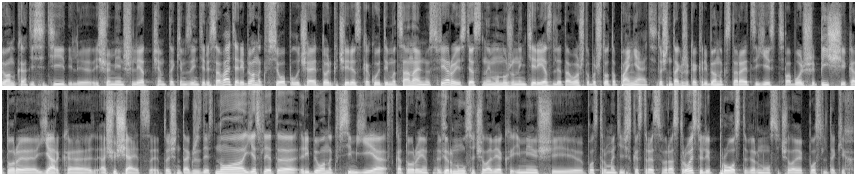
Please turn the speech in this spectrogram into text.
ребенка 10 или еще меньше лет чем-то таким заинтересовать, а ребенок все получает только через какую-то эмоциональную сферу. Естественно, ему нужен интерес для того, чтобы что-то понять. Точно так же, как ребенок старается есть побольше пищи, которая ярко ощущается. Точно так же здесь. Но если это ребенок в семье, в которой вернулся человек, имеющий посттравматическое стрессовое расстройство, или просто вернулся человек после таких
